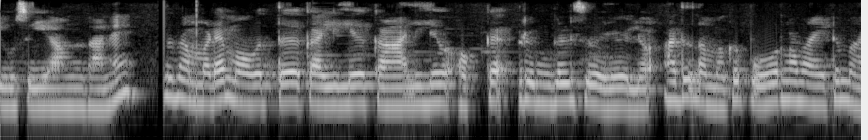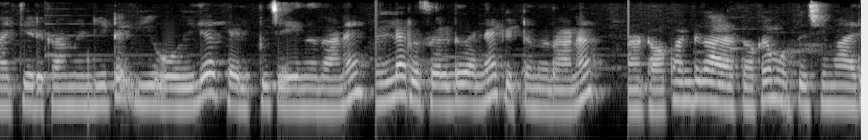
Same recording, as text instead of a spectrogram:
യൂസ് ചെയ്യാവുന്നതാണ്. ഇത് നമ്മുടെ മുഖത്ത് കയ്യിൽ കാലിൽ ഒക്കെ റിങ്കിൾസ് വരുമല്ലോ. അത് നമുക്ക് പൂർണമായിട്ടും മാറ്റിയെടുക്കാൻ വേണ്ടിയിട്ട് ഈ ഓയിൽ ഹെൽപ്പ് ചെയ്യുന്നതാണ്. നല്ല റിസൾട്ട് തന്നെ കിട്ടുന്നതാണ് കേട്ടോ. പണ്ട് കാലത്തൊക്കെ മുത്തശ്ശിമാർ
